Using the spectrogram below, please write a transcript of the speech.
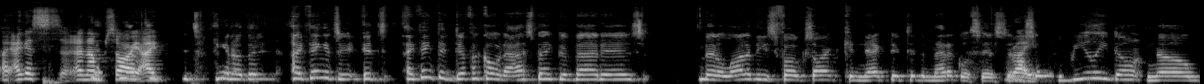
I, I guess, and I'm yeah, sorry, I you know, the, I think it's it's I think the difficult aspect of that is that a lot of these folks aren't connected to the medical system, right. so we really don't know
